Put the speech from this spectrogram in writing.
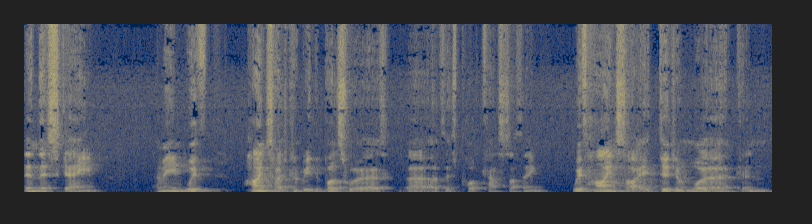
in this game. I mean, with hindsight's going to be the buzzword uh, of this podcast, I think. With hindsight, it didn't work, and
